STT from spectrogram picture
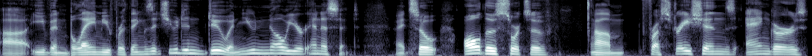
uh, even blame you for things that you didn't do and you know you're innocent. Right? So, all those sorts of um, frustrations, angers,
